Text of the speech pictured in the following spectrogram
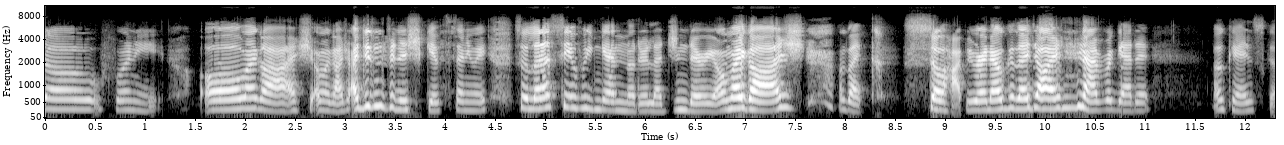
so funny. Oh my gosh. Oh my gosh. I didn't finish gifts anyway. So let's see if we can get another legendary. Oh my gosh. I'm like so happy right now because I thought I'd never get it. Okay, let's go.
